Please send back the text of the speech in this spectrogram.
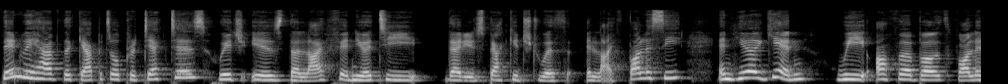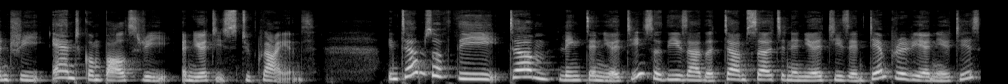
Then we have the capital protectors, which is the life annuity that is packaged with a life policy. And here again, we offer both voluntary and compulsory annuities to clients. In terms of the term linked annuities, so these are the term certain annuities and temporary annuities,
